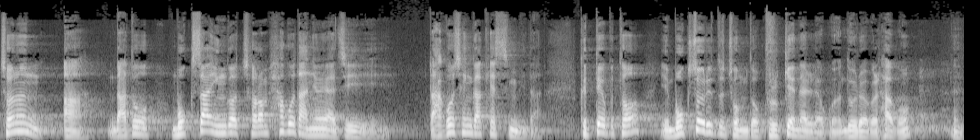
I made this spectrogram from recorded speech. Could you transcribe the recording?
저는, 아, 나도 목사인 것처럼 하고 다녀야지. 라고 생각했습니다. 그때부터 목소리도 좀 더 굵게 내려고 노력을 하고, 네.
